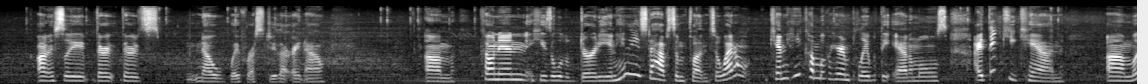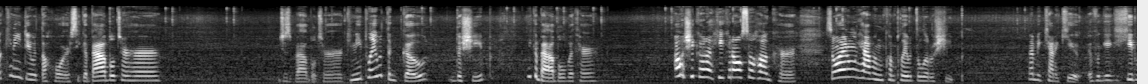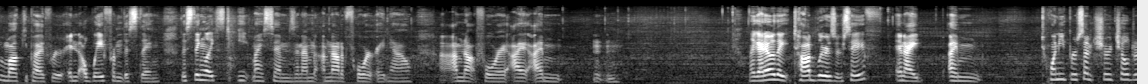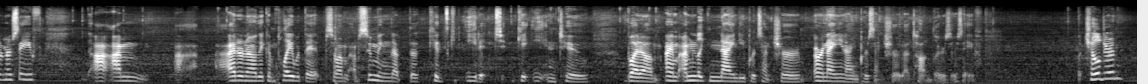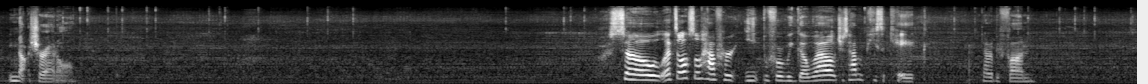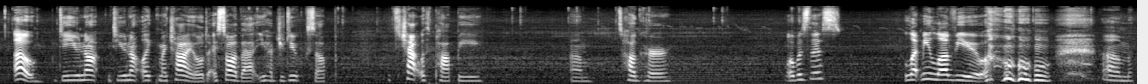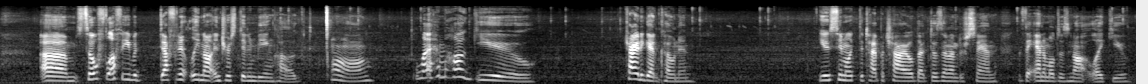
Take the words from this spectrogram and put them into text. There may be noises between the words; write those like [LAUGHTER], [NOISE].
honestly, there there's no way for us to do that right now. Um, Conan, he's a little dirty and he needs to have some fun. So why don't, can he come over here and play with the animals? I think he can. Um, what can he do with the horse? He could babble to her just babble to her. Can he play with the goat, the sheep? He could babble with her. Oh, she can. He can also hug her. So why don't we have him come play with the little sheep? That'd be kind of cute if we could keep him occupied for and away from this thing. This thing likes to eat my Sims, and I'm I'm not for it right now. I'm not for it. I I'm, mm -mm. like I know that toddlers are safe, and I I'm 20% sure children are safe. I, I'm. I, I don't know, they can play with it, so I'm, assuming that the kids can eat it, get eaten too. But um, I'm, I'm like 90% sure, or 99% sure that toddlers are safe. But children, not sure at all. So let's also have her eat before we go out. Just have a piece of cake. That'll be fun. Oh, do you not do you not like my child? I saw that. You had your dukes up. Let's chat with Poppy. Um, let's hug her. What was this? Let me love you. [LAUGHS] um, um, so fluffy, but definitely not interested in being hugged. Aw. Let him hug you. Try it again, Conan. You seem like the type of child that doesn't understand that the animal does not like you.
